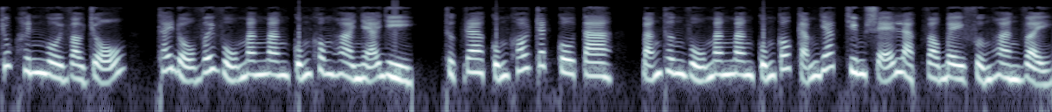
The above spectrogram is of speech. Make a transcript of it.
Trúc Hinh ngồi vào chỗ, thái độ với vụ mang mang cũng không hòa nhã gì, thực ra cũng khó trách cô ta, bản thân vụ mang mang cũng có cảm giác chim sẻ lạc vào bầy phượng hoàng vậy,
